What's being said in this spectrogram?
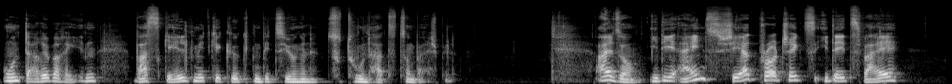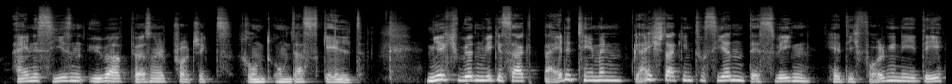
und darüber reden, was Geld mit geglückten Beziehungen zu tun hat zum Beispiel. Also, Idee 1, Shared Projects, Idee 2, eine Season über Personal Projects rund um das Geld. Mich würden, wie gesagt, beide Themen gleich stark interessieren. Deswegen hätte ich folgende Idee,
